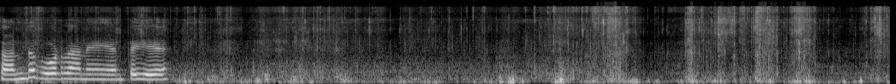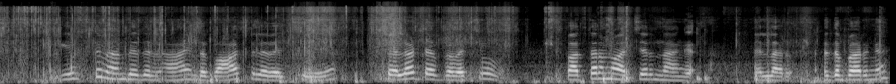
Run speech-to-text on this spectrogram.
சண்டை போடுறானே என்கிட்டயே. கிஃப்ட் வந்ததெல்லாம் இந்த பாக்ஸில் வச்சு செல்லோ டேப்பை வச்சு பத்திரமா வச்சுருந்தாங்க எல்லோரும். இதை பாருங்கள்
